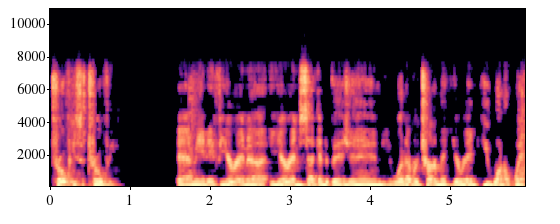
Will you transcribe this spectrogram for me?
Trophy's a trophy. I mean, if you're in a you're in second division, whatever tournament you're in, you want to win,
